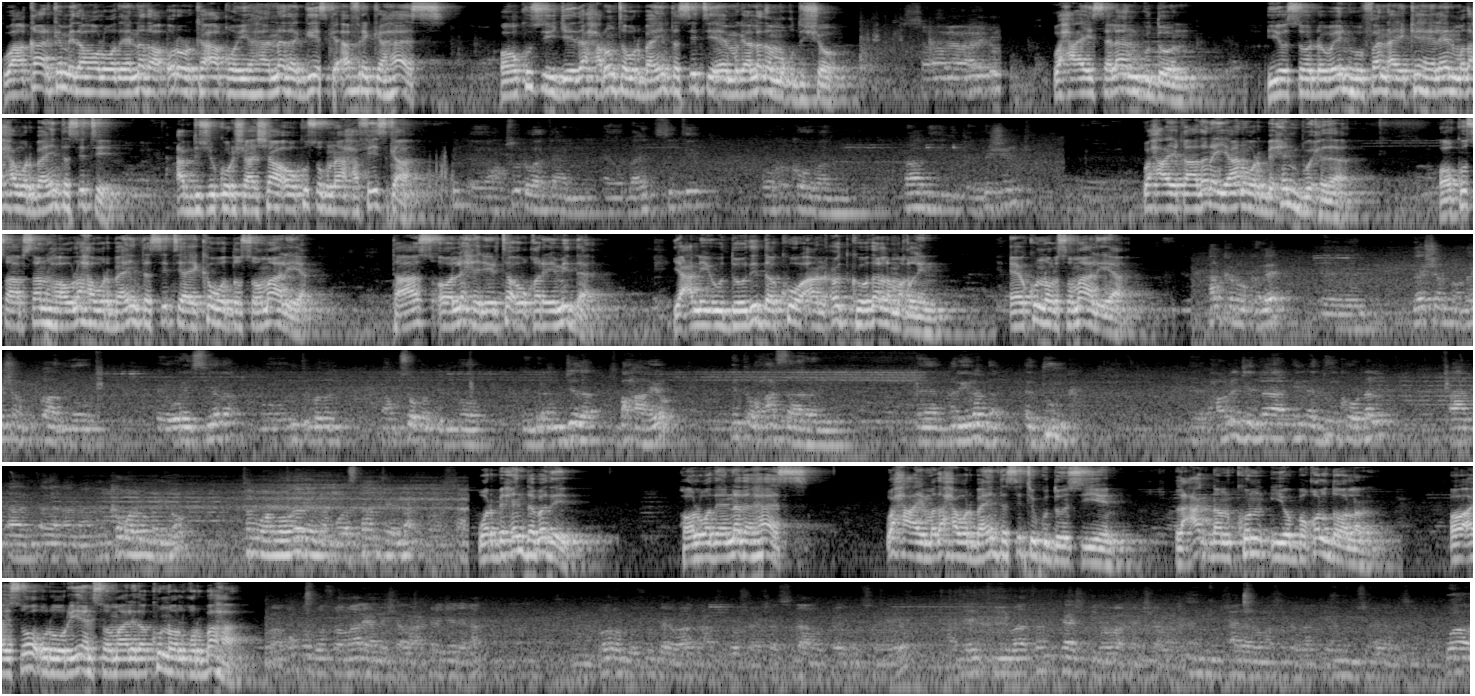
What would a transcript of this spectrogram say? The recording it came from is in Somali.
waa qaar ka mid ah howlwadeennada ururka aqoon-yahanada geeska afrika haas oo ku sii jeeda xarunta warbaahinta city ee magaalada muqdisho. Waxa ay salaan guddoon iyo soo dhoweyn hufan ay ka heleen madaxa warbaahinta city cabdishakuur shaashaa oo ku sugnaa xafiiska. Telefishin waxa ay qaadanayaan warbixin buuxda oo ku saabsan howlaha warbaahinta city ay ka wado soomaaliya taas oo la xidhiirta u qariimidda yacnii u doodidda kuwa aan codkooda la maqlin ee ku nool soomaaliya. Halkan oo kale meeshan waa meeshaan ku qaadno waraysiyada oo inta badan aan ku soo bandhigno barnaamijyada baxaayo. Inta waxaa saaran qariiradda adduunka. Waxaan la jeednaa in adduunka oo dhan aan aan aan aan ka waramayno tan waa loogadeena ama astaanteenna. Warbixin dabadeed howlwadeennada haas waxa ay madaxa warbaahinta city guddoonsiiyeen lacag dhan kun iyo boqol dollar oo ay soo ururiyeen soomaalida ku nool qurbaha qof walba soomaaliya insha allah waxaan ka rajaynaynaa goor walba isku dara waa gacan soo shaqeysa sidaan oo kale inuu sameeyo caddeyntii waa tan kaashkiina waa kan insha allah aadaan umahadsanta walaalkay waa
